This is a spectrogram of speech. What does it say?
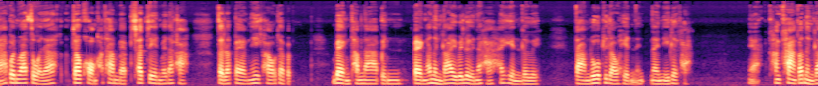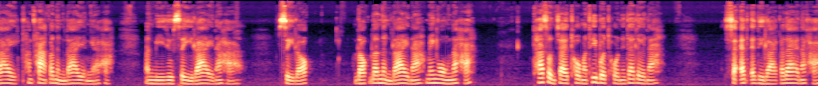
นะเปิ้ลว่าสวยนะ เจ้าของเขาทำแบบชัดเจนไว้นะคะ แต่ละแปลงนี่เขาจะแบบแบ่งทำนาเป็นแปลงละหนึ่งไร่ไว้เลยนะคะ ให้เห็นเลย ตามรูปที่เราเห็นในในนี้เลยค่ะ เนี่ยข้างๆก็หนึ่งไร่ ข้างๆก็หนึ่งไร่อย่างเงี้ยค่ะ มันมีอยู่สี่ไร่นะคะสี่ล็อกล็อกละหนึ่งไร่นะ ไม่งงนะคะ ถ้าสนใจโทรมาที่เบอร์โทรนี้ได้เลยนะ จะแอดไอดีไลน์ก็ได้นะคะ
